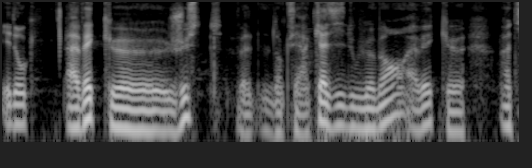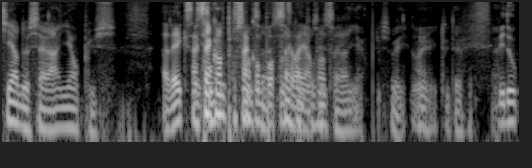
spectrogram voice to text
Et donc, Avec euh, juste, euh, donc c'est un quasi doublement avec un tiers de salariés en plus. avec 50%, 50%, 50% de salariés en plus, ouais. salariés en plus. Oui, tout à fait. Mais donc,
